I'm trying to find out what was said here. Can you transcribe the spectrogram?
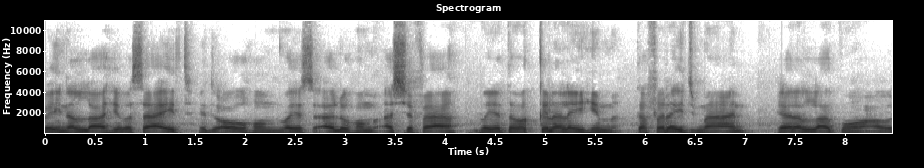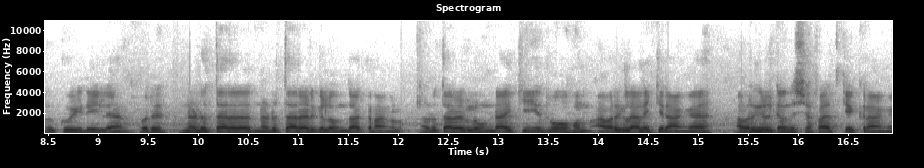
பைன் அல்லாஹி வசாயித் இது ஓஹும் வயஸ் அலுஹும் அஷஃபா வயத்தவக்கல் அலைஹிம் கஃபர் இஜ்மான் யார் அல்லாக்கும் அவருக்கும் இடையில் ஒரு நடுத்தர நடுத்தாரர்களை உண்டாக்குறாங்களோ நடுத்தாரர்களை உண்டாக்கி துவோகம் அவர்களை அழைக்கிறாங்க. அவர்கள்ட்ட வந்து ஷஃபாத் கேட்குறாங்க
